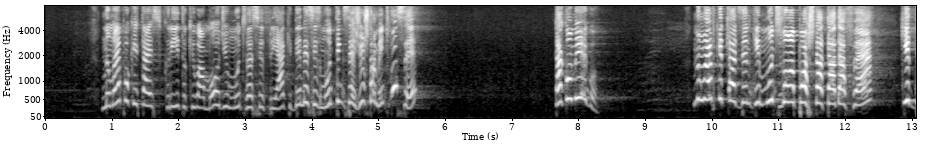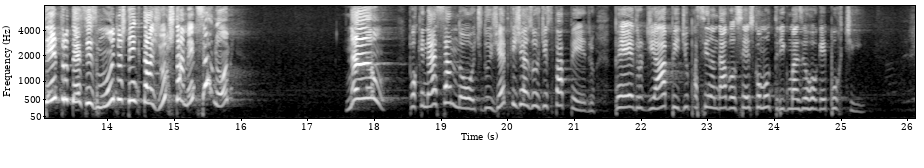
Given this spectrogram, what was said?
Não é porque está escrito que o amor de muitos vai se esfriar que dentro desses muitos tem que ser justamente você. Está comigo? Não é porque está dizendo que muitos vão apostatar da fé, que dentro desses muitos tem que estar justamente seu nome. Não! Porque nessa noite, do jeito que Jesus disse para Pedro, Pedro, o diabo pediu para se andar vocês como o trigo, mas eu roguei por ti.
